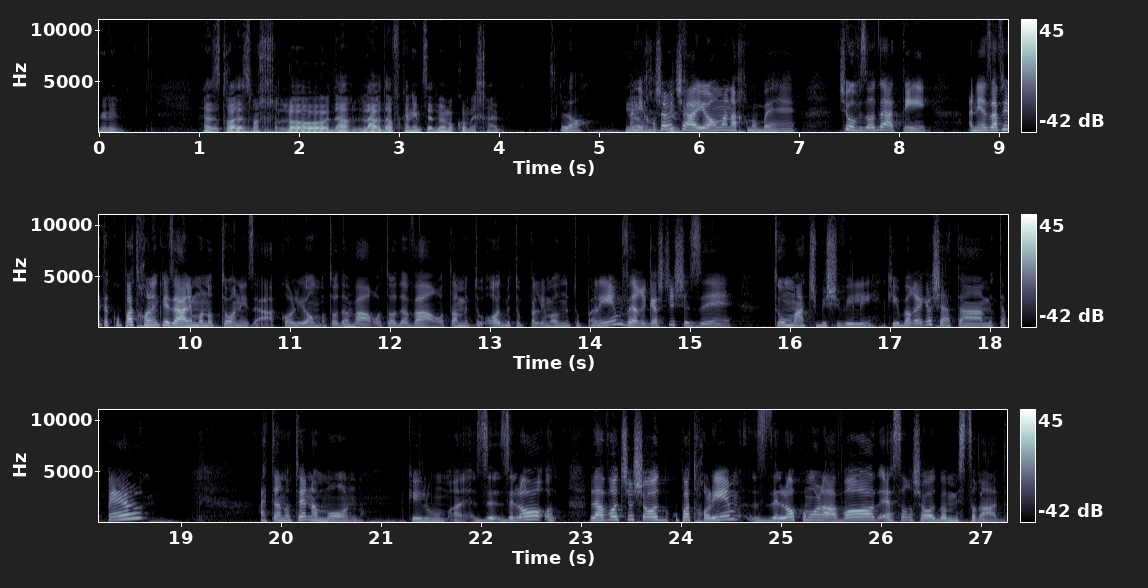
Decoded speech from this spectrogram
מגניב. אז את רואה את עצמך לא לאו דווקא נמצאת במקום אחד. לא. אני חושבת. שהיום אנחנו ב... שוב, זו דעתי. אני עזבתי את הקופת חולים כי זה היה לי מונוטוני, זה היה כל יום אותו דבר, אותו דבר, אותם מטו... עוד מטופלים, עוד מטופלים, והרגשתי שזה too much בשבילי. כי ברגע שאתה מטפל, אתה נותן המון. כאילו, זה, זה לא, לעבוד שש שעות בקופת חולים, זה לא כמו לעבוד עשר שעות במשרד.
